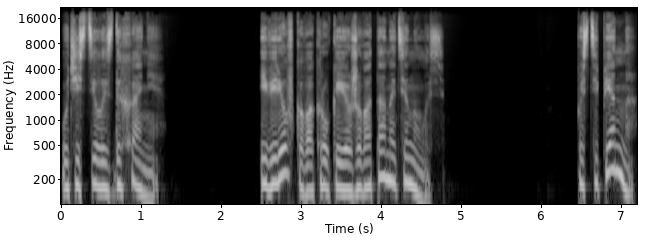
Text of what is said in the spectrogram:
участилось дыхание. И веревка вокруг ее живота натянулась. Постепенно,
